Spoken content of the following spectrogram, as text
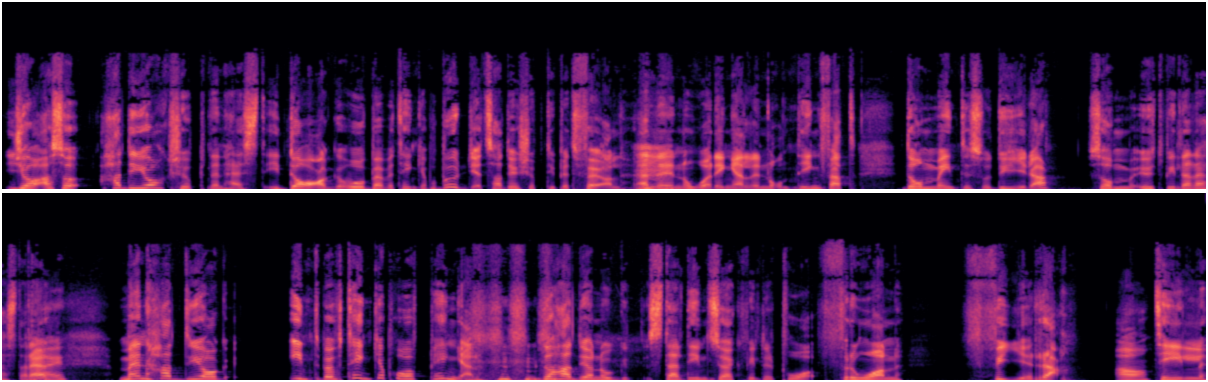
ja, alltså, hade jag köpt en häst idag och behöver tänka på budget så hade jag köpt typ ett föl Mm. eller en åring eller någonting för att de är inte så dyra som utbildade hästar är. Men hade jag inte behövt tänka på pengar då hade jag nog ställt in sökfilter på från fyra Ja. till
